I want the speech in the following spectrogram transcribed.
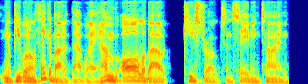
you know people don't think about it that way. And I'm all about keystrokes and saving time.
